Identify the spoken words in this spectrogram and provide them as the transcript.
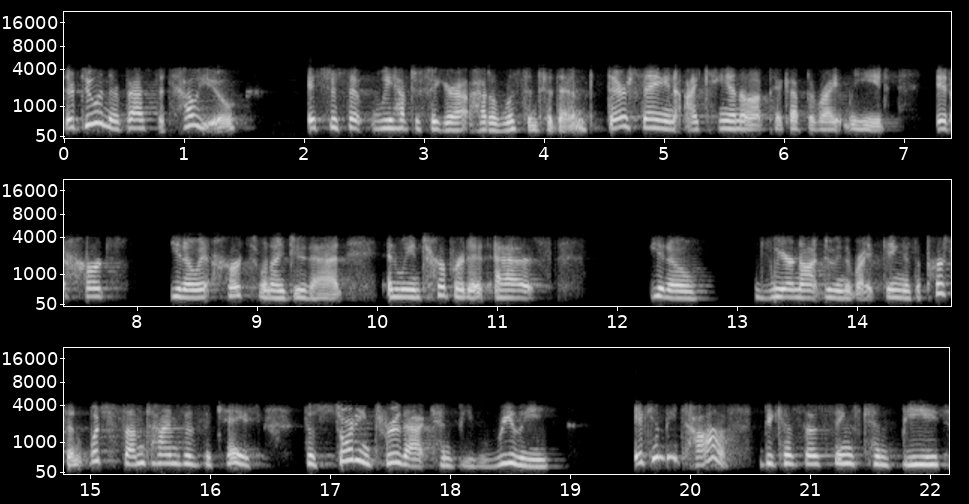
they're doing their best to tell you. It's just that we have to figure out how to listen to them. They're saying, "I cannot pick up the right lead. It hurts." You know, it hurts when I do that, and we interpret it as you know, we're not doing the right thing as a person, which sometimes is the case. So sorting through that can be really, it can be tough because those things can be,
